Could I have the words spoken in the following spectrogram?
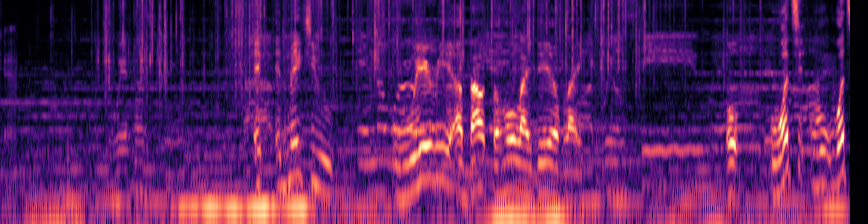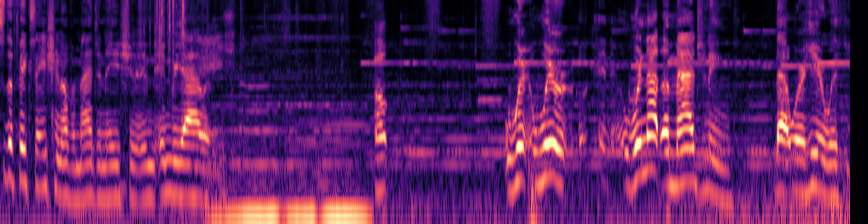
Okay. with us. It it makes you In the world weary about the whole idea of like, we'll see with oh, what's what's the fixation of imagination in in reality? Oh, We're we're we're not imagining that we're here with you.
